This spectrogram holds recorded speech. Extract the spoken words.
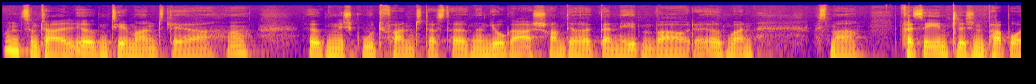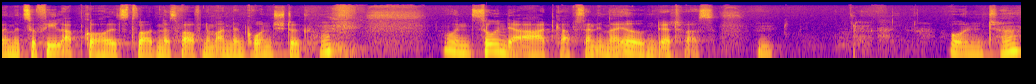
und zum Teil irgendjemand, der hm, irgend nicht gut fand, dass da irgendein Yoga-Ashram direkt daneben war oder irgendwann ist mal versehentlich ein paar Bäume zu viel abgeholzt worden, das war auf einem anderen Grundstück. Hm? Und so in der Art gab es dann immer irgendetwas. Und hm,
